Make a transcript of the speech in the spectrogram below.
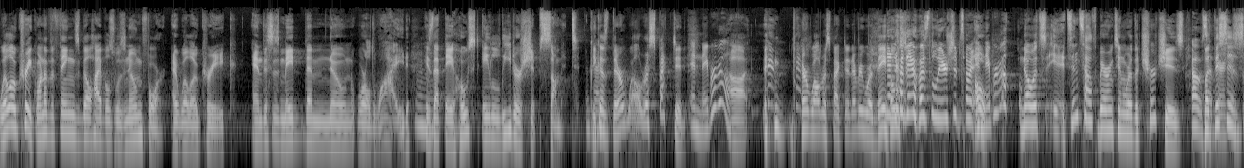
Willow Creek, one of the things Bill Hybels was known for at Willow Creek, and this has made them known worldwide, is that they host a leadership summit because they're well respected. In Naperville? Uh, they're well respected everywhere. They no, host no, they host the leadership summit Oh, in Naperville. No, it's it's in South Barrington where the church is. Oh, but South this Barrington. is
